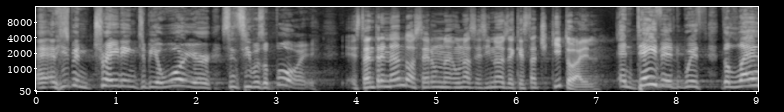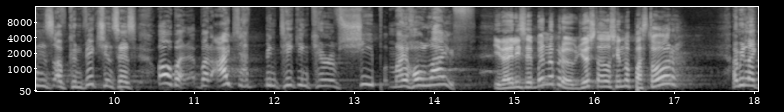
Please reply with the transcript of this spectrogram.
And, and he's been training to be a warrior since he was a boy. Está entrenando a ser una- un asesino desde que está chiquito a él. And David, with the lens of conviction, says, Oh, but, but I have been taking care of sheep my whole life. Y David dice, bueno, pero yo he estado siendo pastor. I mean, like,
